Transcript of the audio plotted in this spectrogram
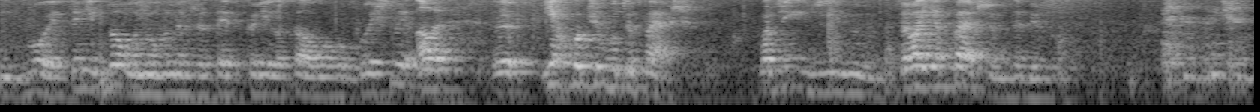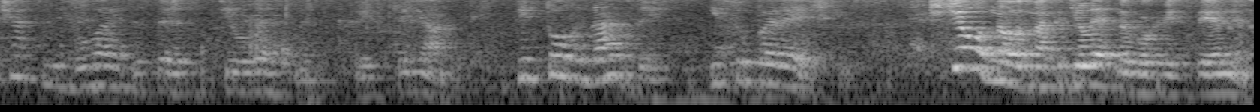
двоє синів вдома, ну вони вже цей період, слава Богу, пройшли, але е, я хочу бути першим. От і- і, давай я першим забіжу. Це те, що часом відбувається серед тілесних християн. Від того заздрість і суперечки. Ще одна ознака тілесного християнина.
